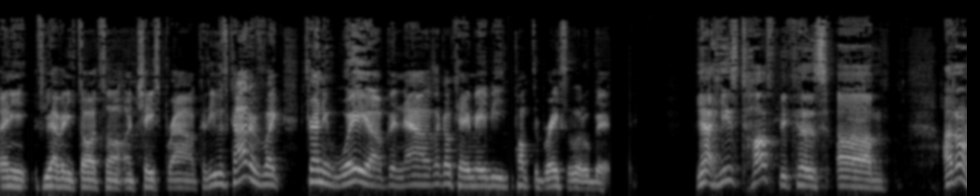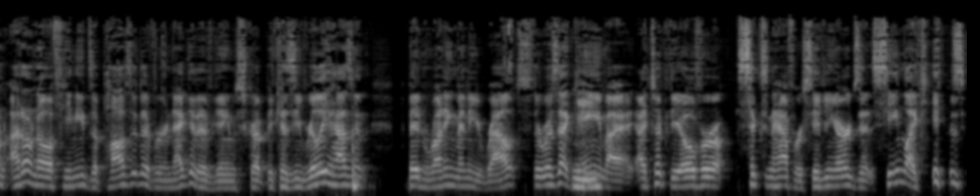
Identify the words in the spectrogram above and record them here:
any if you have any thoughts on, on Chase Brown because he was kind of like trending way up, and now it's like okay, maybe pump the brakes a little bit. Yeah, he's tough because um, I don't I don't know if he needs a positive or negative game script because he really hasn't been running many routes. There was that mm-hmm. game I, I took the over six and a half receiving yards, and it seemed like he was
